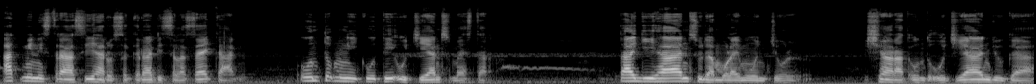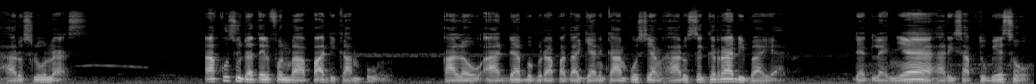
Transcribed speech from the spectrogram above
administrasi harus segera diselesaikan Untuk mengikuti ujian semester Tagihan sudah mulai muncul. Syarat untuk ujian juga harus lunas. Aku sudah telepon bapak di kampung. Kalau ada beberapa tagihan kampus yang harus segera dibayar. Deadline-nya hari Sabtu besok.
